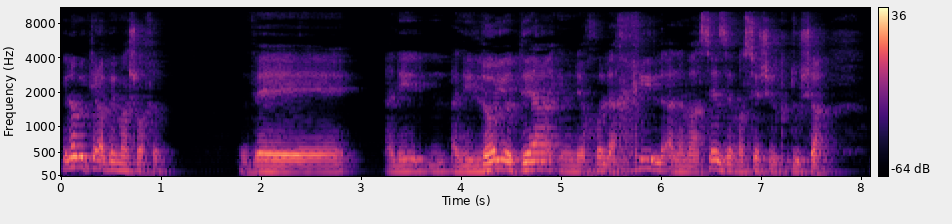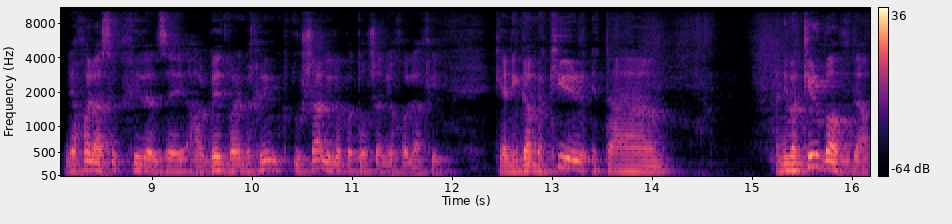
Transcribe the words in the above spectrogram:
היא לא מכירה במשהו אחר. ואני לא יודע אם אני יכול להכיל על המעשה הזה מעשה של קדושה. אני יכול להכיל על זה הרבה דברים אחרים, קדושה אני לא בטוח שאני יכול להכיל. כי אני גם מכיר את ה... אני מכיר בעובדה.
